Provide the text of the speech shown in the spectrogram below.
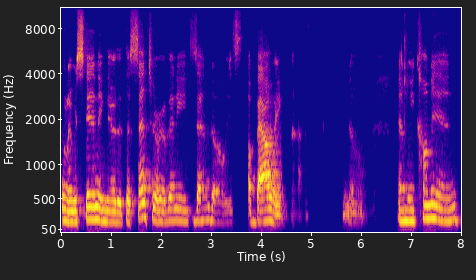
when I was standing there, that the center of any zendo is a bowing, you know. And we come in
